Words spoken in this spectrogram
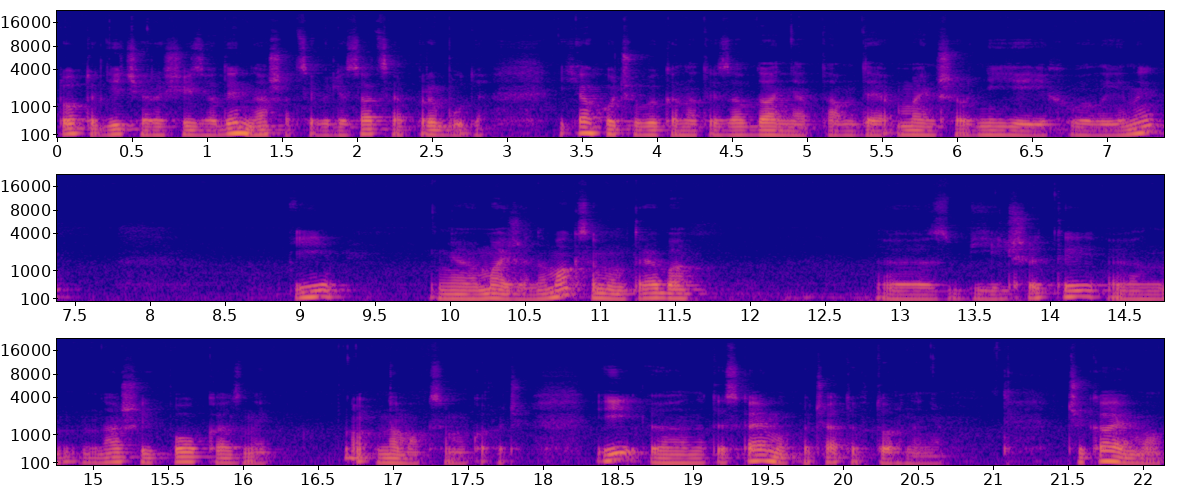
то тоді через 6 годин наша цивілізація прибуде. Я хочу виконати завдання там, де менше однієї хвилини. І майже на максимум треба збільшити е, наш показник. Ну, на максимум, коротше. І е, натискаємо почати вторгнення. Чекаємо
